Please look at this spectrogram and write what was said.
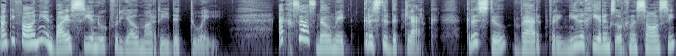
Dankie Fanie en baie seën ook vir jou Marie de Tooi. Ek gesels nou met Christo de Klerk. Christo werk vir die nie-regeringsorganisasie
